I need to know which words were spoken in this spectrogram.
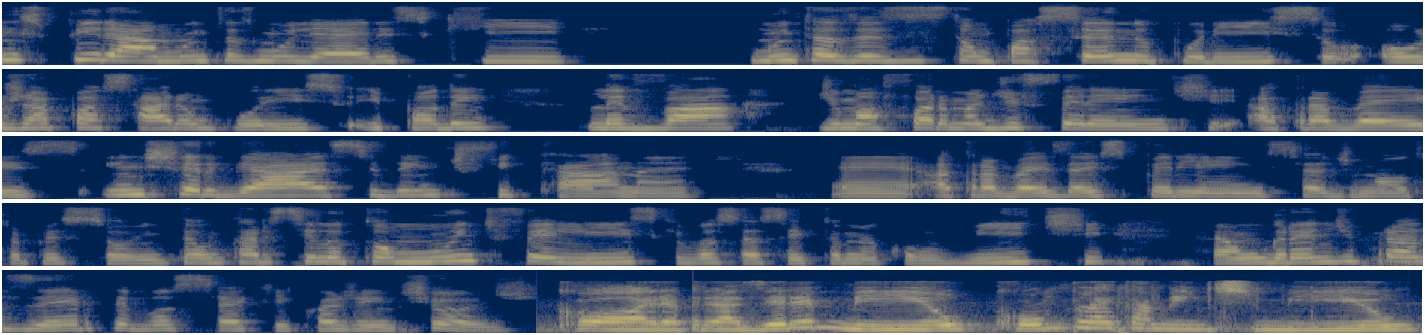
inspirar muitas mulheres que muitas vezes estão passando por isso ou já passaram por isso e podem levar de uma forma diferente através enxergar, se identificar, né? É, através da experiência de uma outra pessoa. Então, Tarsila, eu estou muito feliz que você aceitou meu convite. É um grande prazer ter você aqui com a gente hoje. Cora, prazer é meu, completamente meu.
